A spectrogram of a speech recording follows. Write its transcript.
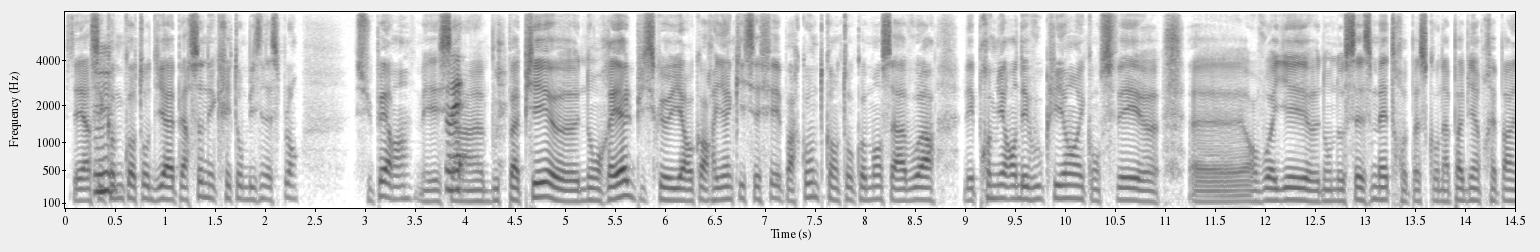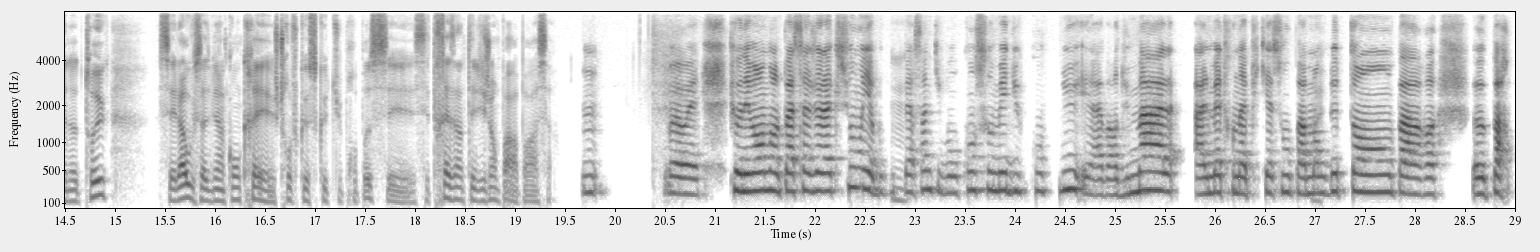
C'est-à-dire, c'est mm. comme quand on dit à la personne, écris ton business plan super, hein, mais c'est un bout de papier euh, non réel puisqu'il n'y a encore rien qui s'est fait. Par contre, quand on commence à avoir les premiers rendez-vous clients et qu'on se fait euh, euh, envoyer dans nos 16 mètres parce qu'on n'a pas bien préparé notre truc, c'est là où ça devient concret. Je trouve que ce que tu proposes, c'est très intelligent par rapport à ça. Mmh. Ouais, ouais. Puis on est vraiment dans le passage à l'action. Il y a beaucoup de mmh. personnes qui vont consommer du contenu et avoir du mal à le mettre en application par manque de temps, par, par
